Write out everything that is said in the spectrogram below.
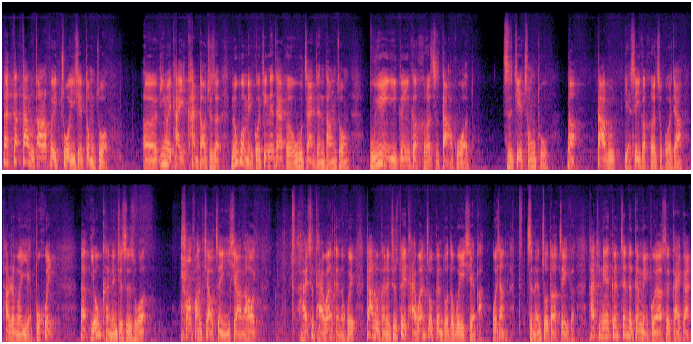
那大大陆当然会做一些动作，呃，因为他也看到，就是如果美国今天在俄乌战争当中不愿意跟一个核子大国。直接冲突，那大陆也是一个核子国家，他认为也不会，那有可能就是说双方校正一下，然后还是台湾可能会，大陆可能就是对台湾做更多的威胁吧。我想只能做到这个。他今天跟真的跟美国要是开干，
